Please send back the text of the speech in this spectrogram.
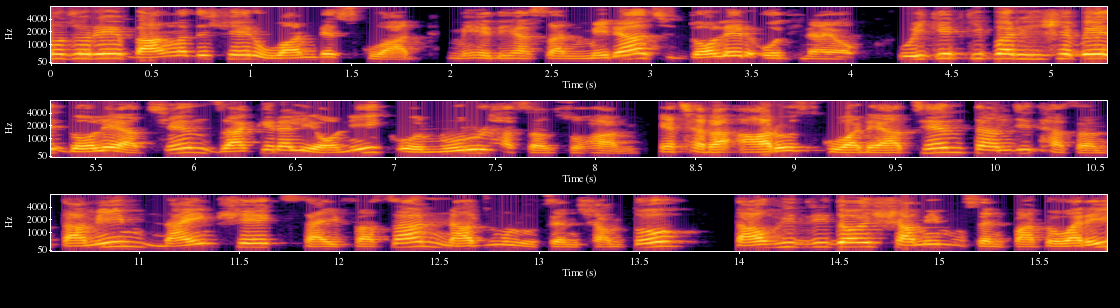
নজরে বাংলাদেশের one day squad. Mehidy Hasan Miraz দলের অধিনায়ক। উইকেট কিপার হিসেবে দলে আছেন জাকের আলী অনিক ও নুরুল হাসান সোহান। এছাড়া আরও স্কোয়াডে আছেন তানজিদ হাসান তামিম নাইম শেখ, সাইফ হাসান, নাজমুল হোসেন শান্ত, তাওহিদ হৃদয়, শামীম হোসেন পাটোয়ারি,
